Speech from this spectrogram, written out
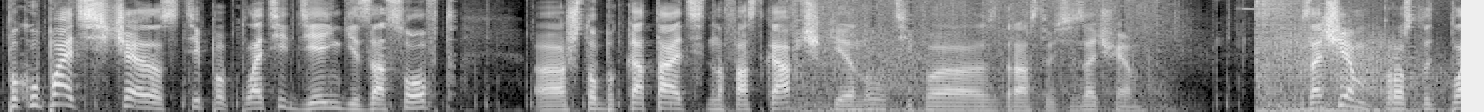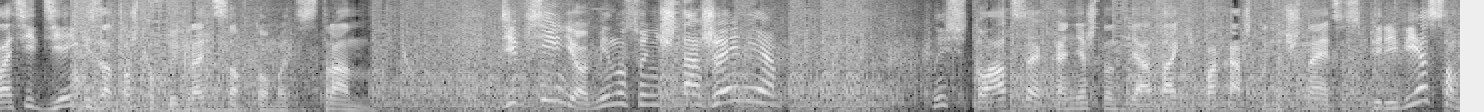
покупать сейчас, типа, платить деньги за софт, э, чтобы катать на фасткапчике, ну, типа, здравствуйте, зачем? Зачем просто платить деньги за то, чтобы играть с софтом? Это странно. Дипсиньо, минус уничтожение. Ну и ситуация, конечно, для атаки пока что начинается с перевесом.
